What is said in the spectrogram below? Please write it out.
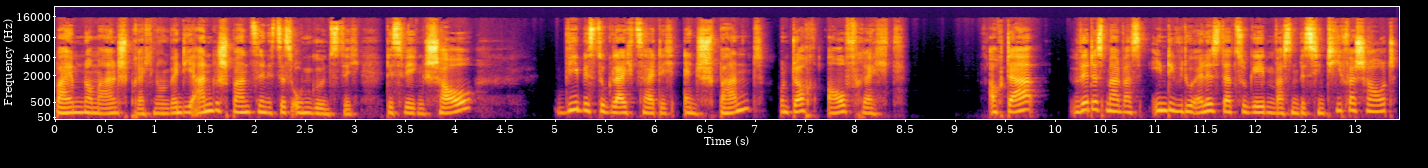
beim normalen Sprechen. Und wenn die angespannt sind, ist das ungünstig. Deswegen schau, wie bist du gleichzeitig entspannt und doch aufrecht. Auch da wird es mal was Individuelles dazu geben, was ein bisschen tiefer schaut.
